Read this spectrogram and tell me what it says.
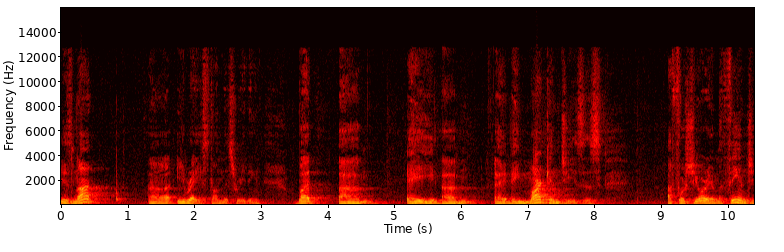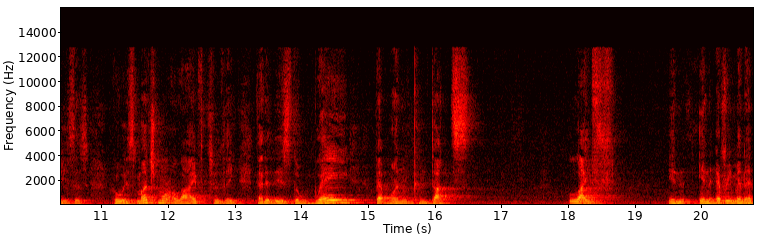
is not uh, erased on this reading, but um, a, um, a, a Markan Jesus, a fortiori, a Matthean Jesus, who is much more alive to the that it is the way that one conducts life in in every minute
